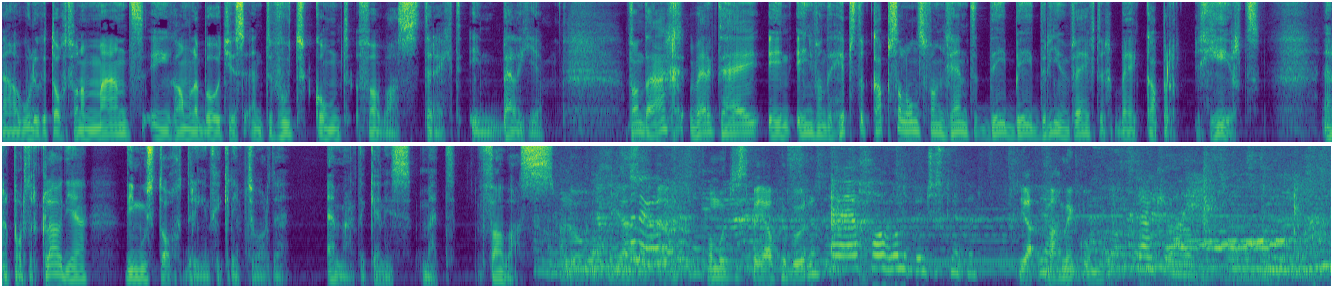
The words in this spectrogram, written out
Na een woelige tocht van een maand in gammele bootjes en te voet komt Fawaz terecht in België. Vandaag werkt hij in een van de hipste kapsalons van Gent, DB53, bij kapper Geert. En reporter Claudia, die moest toch dringend geknipt worden en maakte kennis met Fawaz. Hallo. Ja, Wat moet is bij jou gebeuren? Eh gewoon gewoon de puntjes knippen. Ja, mag mee komen. Dankjewel.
